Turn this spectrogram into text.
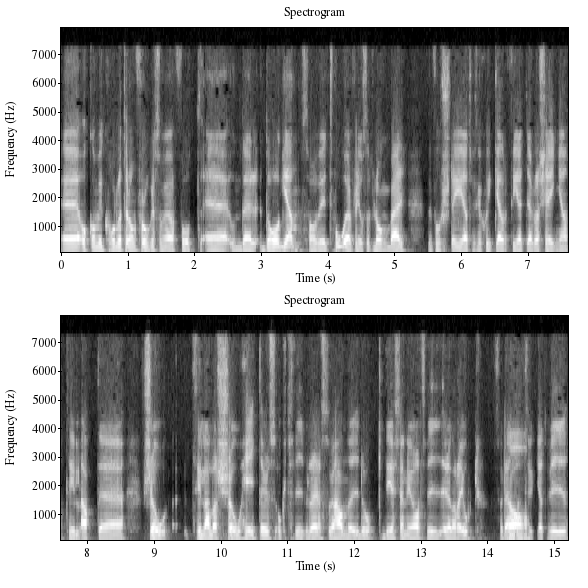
Eh, och om vi kollar till de frågor som vi har fått eh, under dagen så har vi två här från Josef Långberg. Den första är att vi ska skicka en fet jävla känga till, att, eh, show, till alla show-haters och tvivlare så är han nöjd och det känner jag att vi redan har gjort. Så den Ja. tycker jag att vi,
